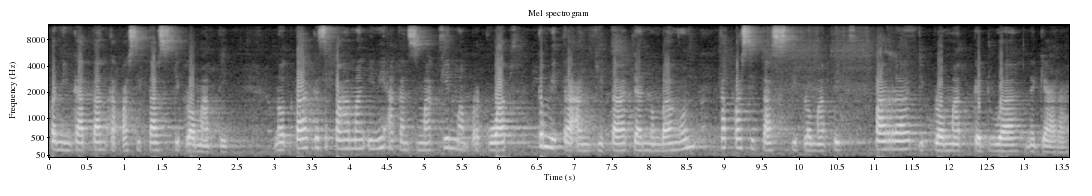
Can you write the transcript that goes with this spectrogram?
peningkatan kapasitas diplomatik Nota kesepahaman ini akan semakin memperkuat kemitraan kita dan membangun kapasitas diplomatik para diplomat kedua negara.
